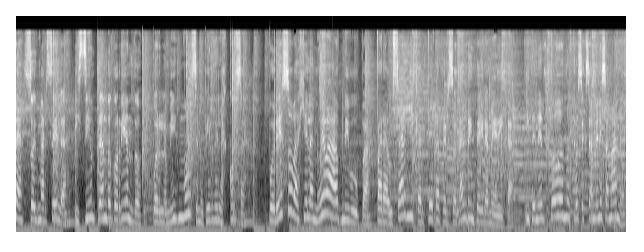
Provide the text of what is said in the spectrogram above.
Hola, soy Marcela y siempre ando corriendo. Por lo mismo, se me pierden las cosas. Por eso bajé la nueva app Mi Bupa para usar mi carpeta personal de Integra Médica y tener todos nuestros exámenes a mano.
